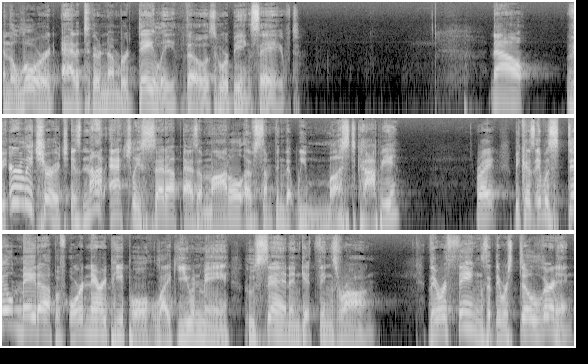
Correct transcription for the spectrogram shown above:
And the Lord added to their number daily those who were being saved. Now, the early church is not actually set up as a model of something that we must copy, right? Because it was still made up of ordinary people like you and me who sin and get things wrong. There were things that they were still learning.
